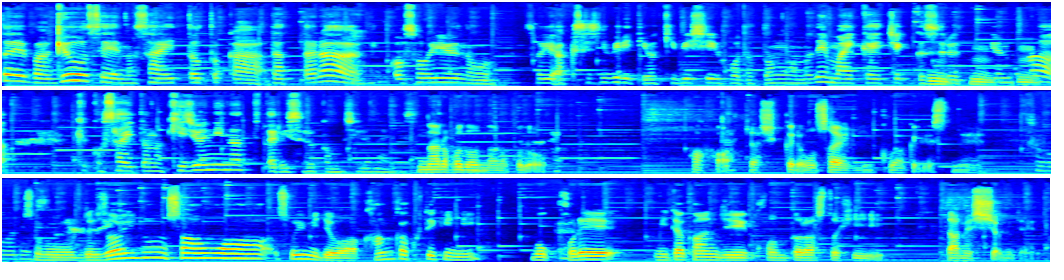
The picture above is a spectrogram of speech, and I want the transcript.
例えば行政のサイトとかだったら、結構そういうのそういうアクセシビリティは厳しい方だと思うので毎回チェックするっていうのが、結構サイトの基準になってたりするかもしれないです、なるほどなるほど。はい。はは。じゃあしっかり抑えに行くわけですね。そうですそねのデザイナーさんはそういう意味では感覚的にもうこれ見た感じコントラスト比ダメっしょみたいな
